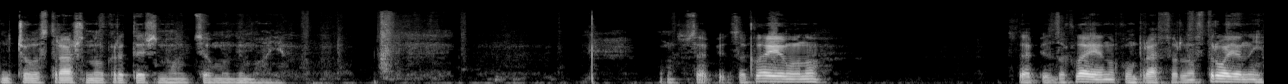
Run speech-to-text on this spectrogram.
Нічого страшного, критичного в цьому немає. Все підзаклеєно. Все підзаклеєно, компресор настроєний.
